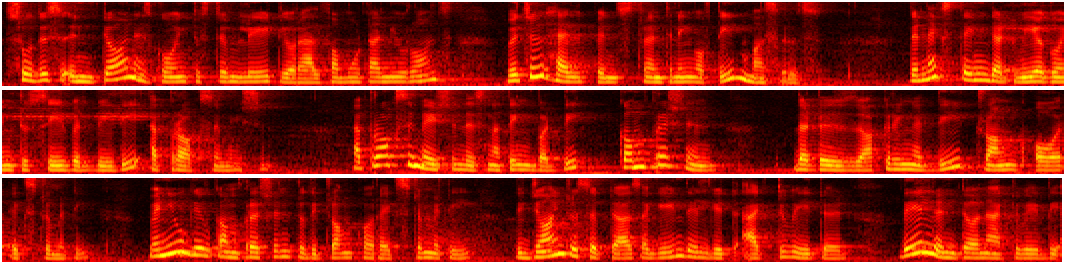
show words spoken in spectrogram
So this in turn is going to stimulate your alpha motor neurons, which will help in strengthening of the muscles. The next thing that we are going to see will be the approximation. Approximation is nothing but the compression that is occurring at the trunk or extremity. When you give compression to the trunk or extremity, the joint receptors again they will get activated they will in turn activate the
